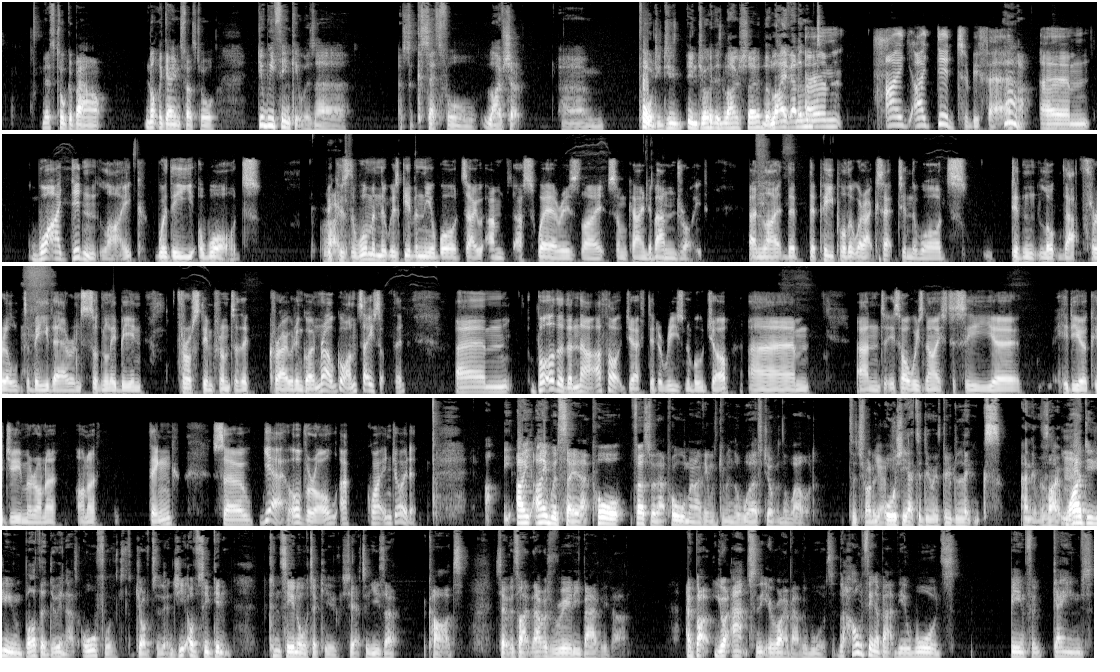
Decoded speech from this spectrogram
Let's talk about not the games first of all. Did we think it was a a successful live show? Um, Paul, did you enjoy the live show, the live element? Um, I I did, to be fair. ah, Um, what I didn't like were the awards right. because the woman that was given the awards out, I'm, I swear, is like some kind of android, and like the the people that were accepting the awards didn't look that thrilled to be there, and suddenly being thrust in front of the crowd and going, "Well, go on, say something." Um, but other than that, I thought Geoff did a reasonable job, um, and it's always nice to see uh, Hideo Kojima on a on a thing. So yeah, overall, I quite enjoyed it. I, I would say that poor first of all, that poor woman, I think, was given the worst job in the world to try to. Yes. All she had to do was do links, and it was like, Mm. why did you even bother doing that? It's awful job to do. And she obviously didn't couldn't see an auto cue. She had to use her cards, so it was like that was really badly done. But you're absolutely right about the awards. The whole thing about the awards being for games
